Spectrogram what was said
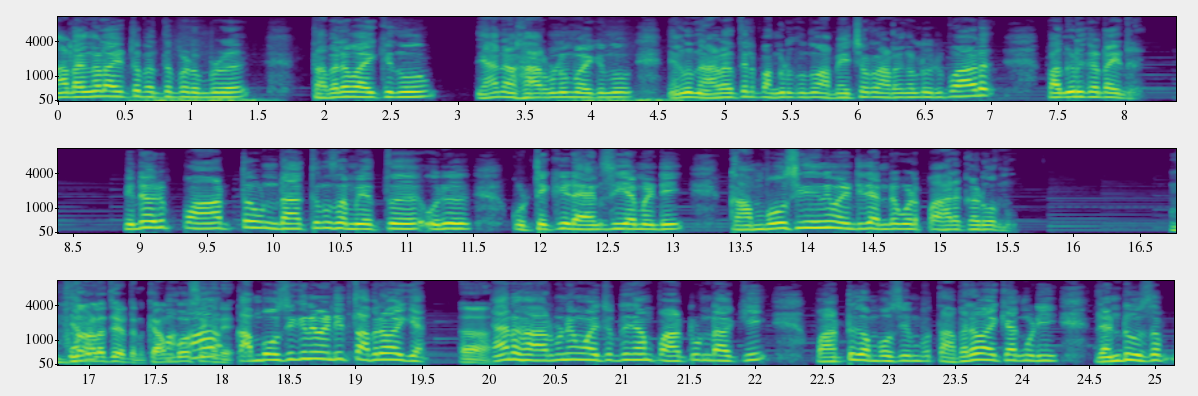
നാടകങ്ങളായിട്ട് ബന്ധപ്പെടുമ്പോൾ തബല വായിക്കുന്നതും ഞാൻ ഹാർമോണിയം വായിക്കുന്നു ഞങ്ങൾ നാടകത്തിൽ പങ്കെടുക്കുന്നു അമേച്ചർ നാടകങ്ങളിൽ ഒരുപാട് പങ്കെടുക്കേണ്ടതായിട്ടുണ്ട് പിന്നെ ഒരു പാട്ട് ഉണ്ടാക്കുന്ന സമയത്ത് ഒരു കുട്ടിക്ക് ഡാൻസ് ചെയ്യാൻ വേണ്ടി കമ്പോസിങ്ങിന് വേണ്ടിയിട്ട് എന്റെ കൂടെ പാലക്കാട് വന്നു. കമ്പോസിങ്ങിന്. വേണ്ടി തബല വായിക്കാൻ. ഞാൻ ഹാർമോണിയം വായിച്ചിട്ട് ഞാൻ പാട്ടുണ്ടാക്കി പാട്ട് കമ്പോസ് ചെയ്യുമ്പോൾ തബല വായിക്കാൻ കൂടി രണ്ടു ദിവസം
